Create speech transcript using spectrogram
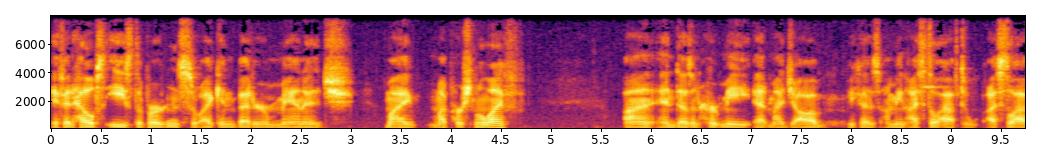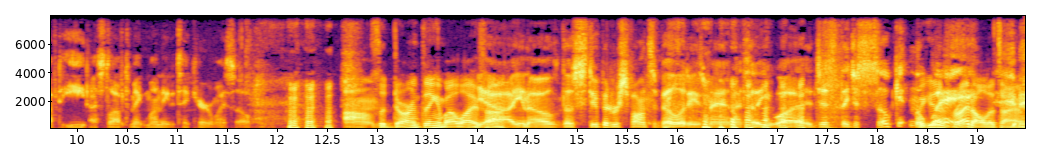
If it helps ease the burden so I can better manage my my personal life, uh, and doesn't hurt me at my job because I mean I still have to I still have to eat I still have to make money to take care of myself. Um, it's a darn thing about life. Yeah, huh? you know those stupid responsibilities, man. I tell you what, it just they just so get in the we way. Get right all the time.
